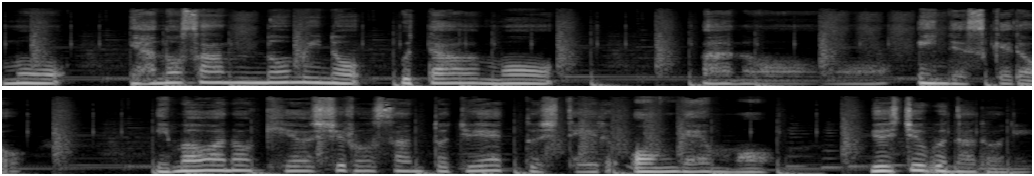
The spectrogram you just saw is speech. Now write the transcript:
もう矢野さんのみの歌もあのいいんですけど今和の清志郎さんとデュエットしている音源も YouTube などに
